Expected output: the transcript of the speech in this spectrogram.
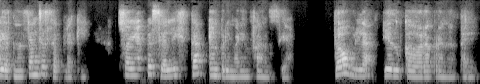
Ariadna Sánchez Zeplaki. Soy especialista en primera infancia, doula y educadora prenatal.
